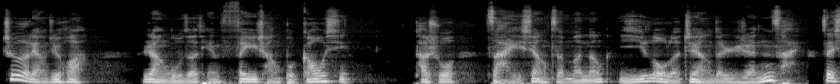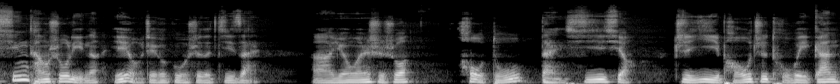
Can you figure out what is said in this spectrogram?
这两句话，让武则天非常不高兴。他说：“宰相怎么能遗漏了这样的人才？”在《新唐书》里呢，也有这个故事的记载啊。原文是说：“后独但嬉笑，至一抔之土未干，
